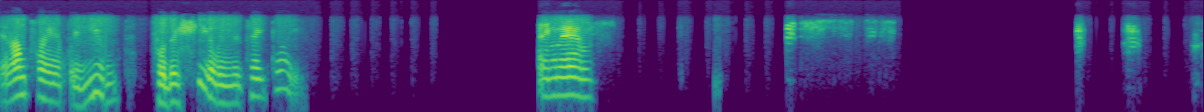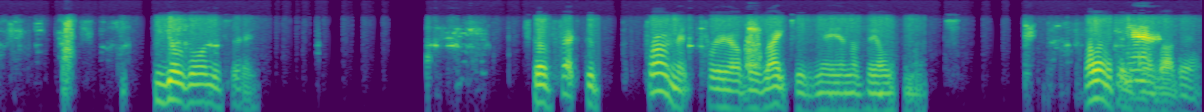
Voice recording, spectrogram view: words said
and I'm praying for you for the healing to take place. Amen. He goes on to say, the effective, fervent prayer of a righteous man avails much. Now, let me tell you something about that.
